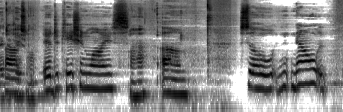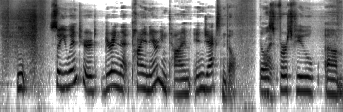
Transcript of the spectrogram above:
Educational. Uh, education wise. Uh huh. Um, so now so you entered during that pioneering time in Jacksonville, those right. first few um,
